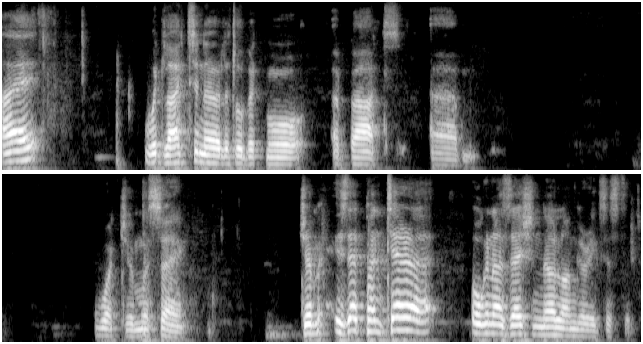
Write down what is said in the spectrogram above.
I would like to know a little bit more about um, what Jim was saying. Jim, is that Pantera organization no longer existed?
